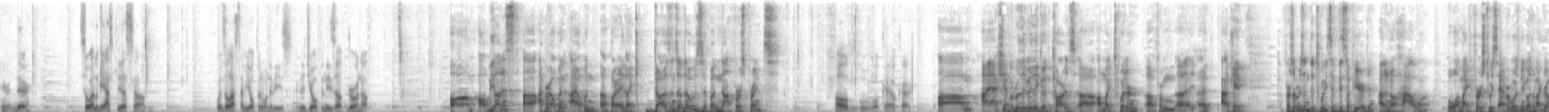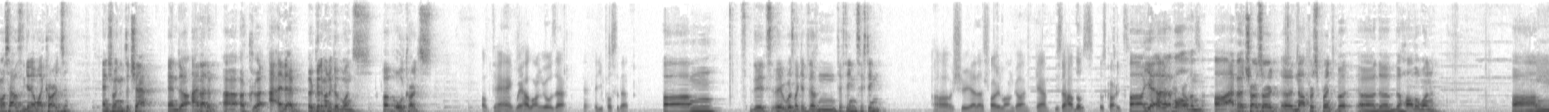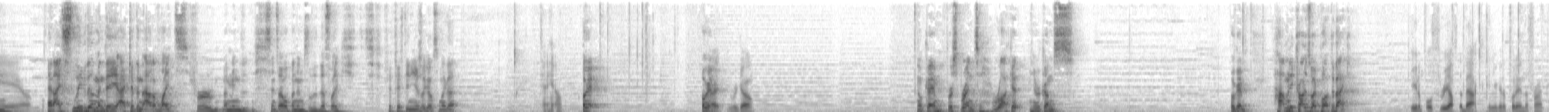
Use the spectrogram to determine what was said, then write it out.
here and there. So uh, let me ask you this: um, When's the last time you opened one of these? Did you open these up growing up? Um, I'll be honest. Uh, I probably opened I opened uh, probably like dozens of those, but not first print. Oh, okay, okay. Um, I actually have a really really good cards uh, on my Twitter uh, from. Uh, uh, okay, for some reason the tweets have disappeared. I don't know how, but one of my first tweets ever was me going to my grandma's house and getting all my cards and showing them to chat. And uh, I've had a, a, a, a, good amount of good ones of old cards. Oh dang! Wait, how long ago was that? You posted that? Um, it's, it was like 2015, 16. Oh sure, yeah, that's probably long gone. Yeah, you still have those those cards? Uh, yeah, I have all of them. Uh, I have a Charizard, uh, not first print, but uh, the the hollow one. Um, Damn. and I sleeved them, and they I kept them out of light for I mean since I opened them, so that's like 15 years ago, something like that. Damn. Okay. Okay. All right, here we go. Okay, first print, rocket. Here comes. Okay, how many cards do I pull off the back? You're gonna pull three off the back, and you're gonna put it in the front.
